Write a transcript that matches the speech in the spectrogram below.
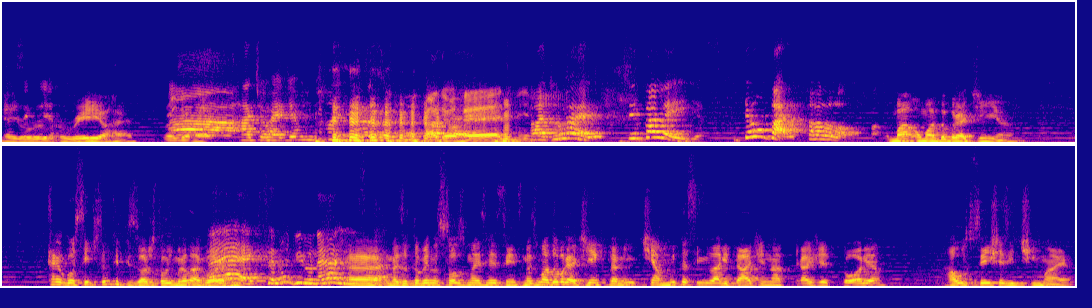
É, Radiohead. Ah, Radiohead é muito mais Radiohead. Radiohead. Sem faleias. Então vai, fala logo. uma, uma dobradinha. Cara, eu gostei de tanto episódio, estou lembrando agora. É, que você não viu, né, a lista? É, mas eu tô vendo só os mais recentes. Mas uma dobradinha que para mim tinha muita similaridade na trajetória, Raul Seixas e Tim Maia.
